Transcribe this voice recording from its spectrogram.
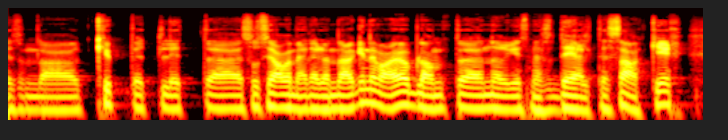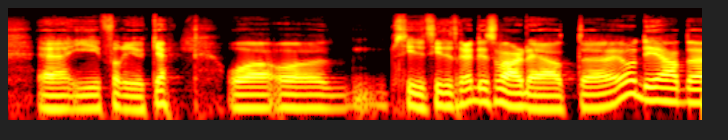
liksom da kuppet litt eh, sosiale medier den dagen. Det var jo blant eh, Norges mest delte saker eh, i forrige uke. Og, og side, side tre de svarer det at eh, jo, de hadde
